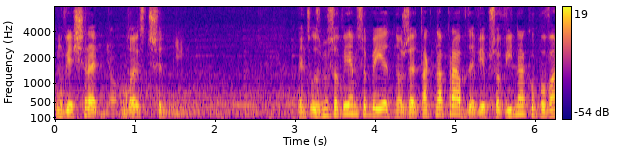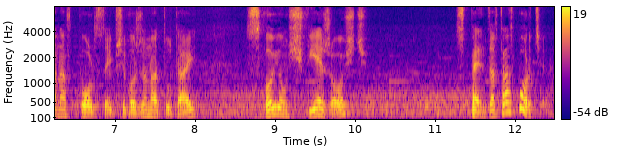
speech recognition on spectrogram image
mówię średnio, to jest 3 dni. Więc uzmysłowiłem sobie jedno, że tak naprawdę wieprzowina kupowana w Polsce i przywożona tutaj swoją świeżość spędza w transporcie.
